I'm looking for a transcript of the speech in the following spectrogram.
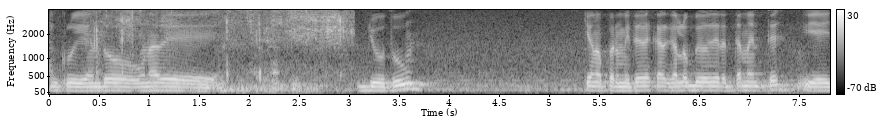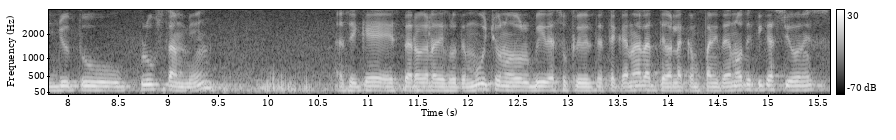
incluyendo una de YouTube que nos permite descargar los videos directamente y en YouTube Plus también. Así que espero que la disfruten mucho. No olvides suscribirte a este canal, activar la campanita de notificaciones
